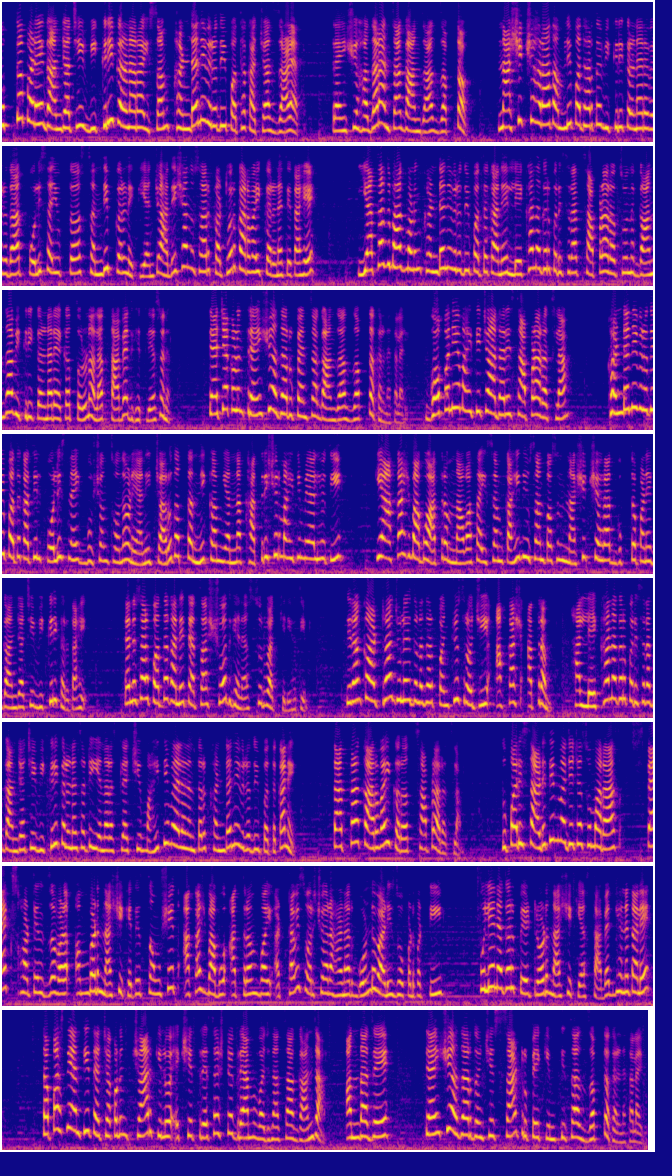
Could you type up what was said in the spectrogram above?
गुप्तपणे गांजाची विक्री करणारा इसम खंडणी विरोधी पथकाच्या जाळ्यात त्र्याऐंशी हजारांचा गांजा जप्त. नाशिक शहरात अंमली पदार्थ विक्री करणाऱ्या विरोधात पोलीस आयुक्त संदीप कर्णिक यांच्या आदेशानुसार कठोर कारवाई करण्यात येत आहे. याचाच भाग म्हणून खंडणी विरोधी पथकाने लेखानगर परिसरात सापळा रचून गांजा विक्री करणाऱ्या एका तरुणाला ताब्यात घेतले असून त्याच्याकडून त्र्याऐंशी हजार रुपयांचा गांजा जप्त करण्यात आला गोपनीय माहितीच्या आधारे सापळा रचला. खंडणी विरोधी पथकातील पोलीस नाईक भूषण सोनवणे आणि चारुदत्त निकम यांना खात्रीशीर माहिती मिळाली होती की आकाश बाबू आत्रम नावाचा इसम काही दिवसांपासून नाशिक शहरात गुप्तपणे गांजाची विक्री करत आहे. त्यानुसार पथकाने त्याचा शोध घेण्यास सुरुवात केली होती. दिनांक अठरा जुलै दोन हजार पंचवीस रोजी आकाश आत्रम हा लेखानगर परिसरात गांजाची विक्री करण्यासाठी येणार असल्याची माहिती मिळाल्यानंतर खंडणी विरोधी पथकाने तात्काळ कारवाई करत सापळा रचला. दुपारी साडेतीन वाजेच्या सुमारास स्पॅक्स हॉटेल जवळ अंबड नाशिक येथे संशयित आकाश बाबू आत्रम वय अठ्ठावीस वर्ष राहणार गोंडवाडी झोपडपट्टी फुलेनगर पेट रोड नाशिक यास ताब्यात घेण्यात आले. तपासणीअंती त्याच्याकडून चार किलो एकशे त्रेसष्ट ग्रॅम वजनाचा गांजा अंदाजे त्र्याऐंशी हजार दोनशे साठ रुपये किमतीचा जप्त करण्यात आलाय.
